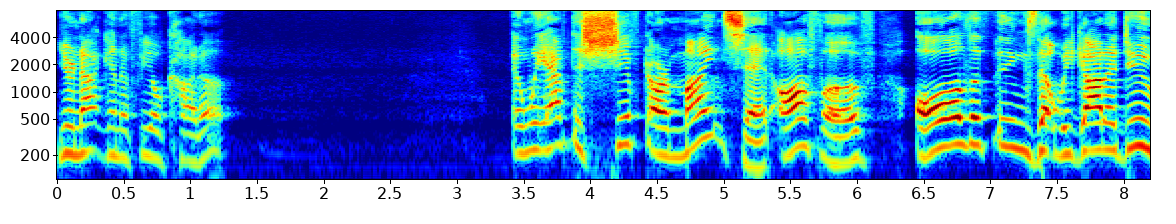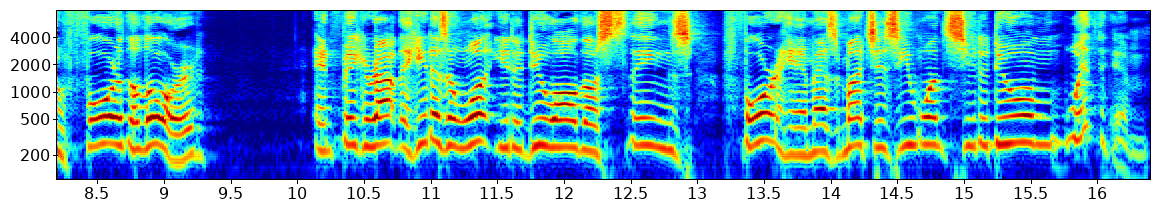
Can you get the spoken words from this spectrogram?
you're not gonna feel caught up. And we have to shift our mindset off of all the things that we gotta do for the Lord and figure out that He doesn't want you to do all those things for Him as much as He wants you to do them with Him.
